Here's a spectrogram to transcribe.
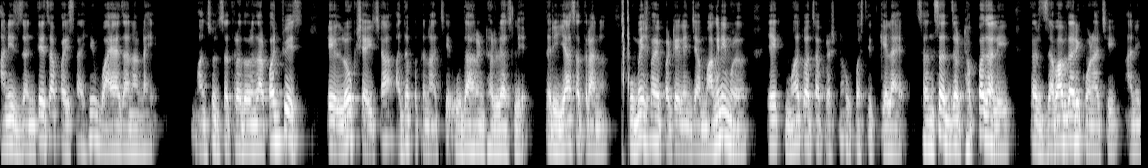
आणि जनतेचा पैसाही वाया जाणार नाही. मान्सून सत्र दोन हजार पंचवीस हे लोकशाहीच्या अधपतनाचे उदाहरण ठरले असले तरी या सत्रानं उमेशभाई पटेल यांच्या मागणीमुळं एक महत्त्वाचा प्रश्न उपस्थित केला आहे संसद जर ठप्प झाली तर जबाबदारी कोणाची आणि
